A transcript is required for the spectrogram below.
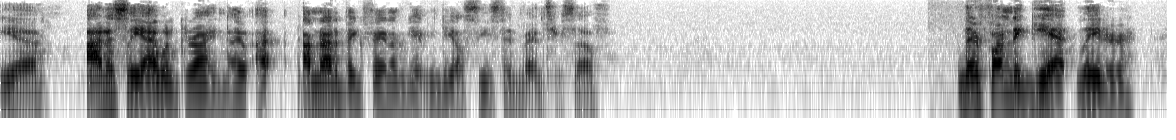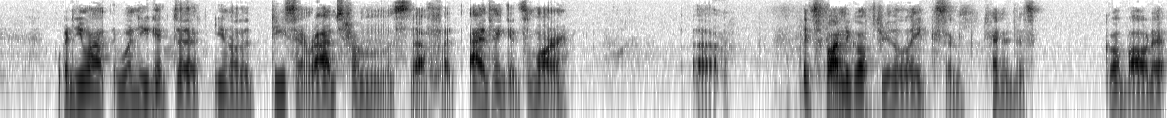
yeah. Honestly, I would grind. I, I, I'm not a big fan of getting DLCs to advance yourself. They're fun to get later when you want when you get the you know the decent rods from them and stuff. But I think it's more. Uh, it's fun to go through the lakes and kind of just go about it.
